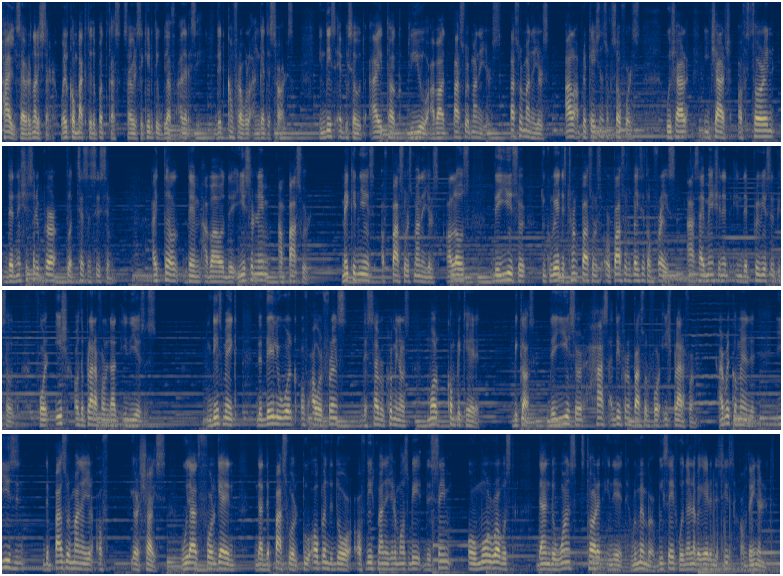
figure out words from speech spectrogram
Hi, cyberknowledger. Welcome back to the podcast Cybersecurity Without Addressing. Get comfortable and get the started. In this episode, I talk to you about password managers. Password managers are applications or softwares which are in charge of storing the necessary pair to access the system. I tell them about the username and password. Making use of passwords managers allows the user to create strong passwords or passwords based on phrase, as I mentioned in the previous episode, for each of the platform that it uses. This makes the daily work of our friends, the cyber criminals, more complicated because the user has a different password for each platform. I recommend using the password manager of your choice without forgetting that the password to open the door of this manager must be the same or more robust than the ones stored in it. Remember, be safe when navigating the seas of the internet.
